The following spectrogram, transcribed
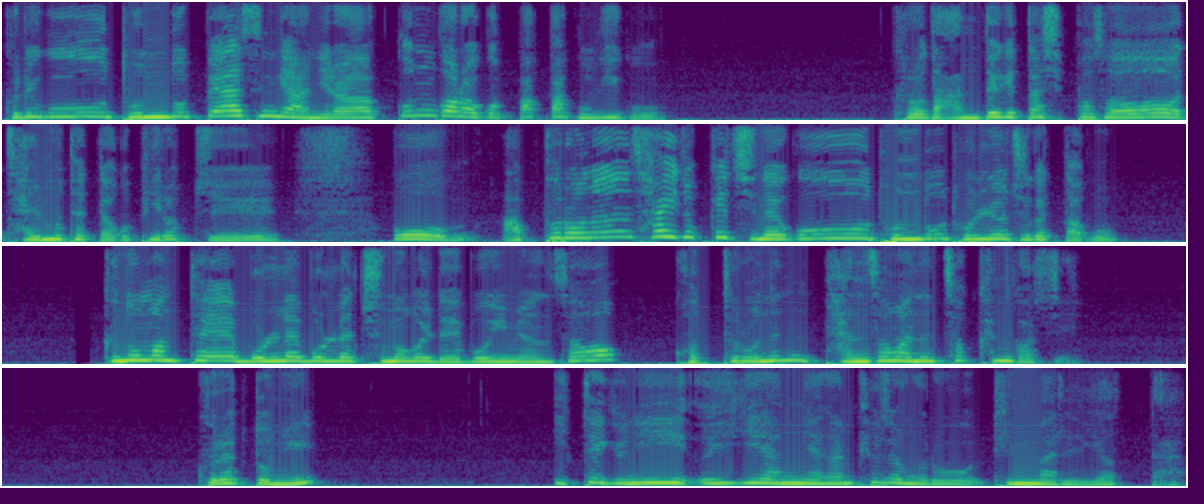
그리고 돈도 빼앗은 게 아니라 꾼 거라고 빡빡 우기고. 그러다 안 되겠다 싶어서 잘못했다고 빌었지. 뭐, 앞으로는 사이좋게 지내고 돈도 돌려주겠다고. 그놈한테 몰래 몰래 주먹을 내보이면서 겉으로는 반성하는 척 한 거지. 그랬더니 이태균이 의기양양한 표정으로 뒷말을 이었다.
